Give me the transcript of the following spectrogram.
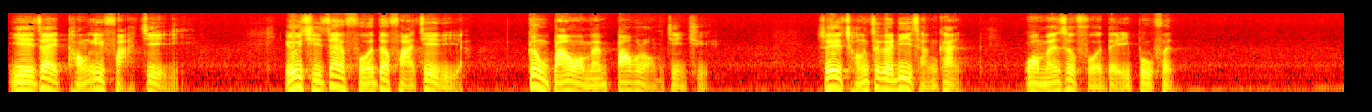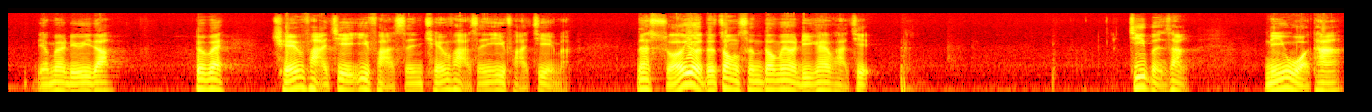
也在同一法界里，尤其在佛的法界里啊，更把我们包容进去，所以从这个立场看，我们是佛的一部分。有没有留意到？对不对？全法界一法身，全法身一法界嘛。那所有的众生都没有离开法界，基本上你我他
